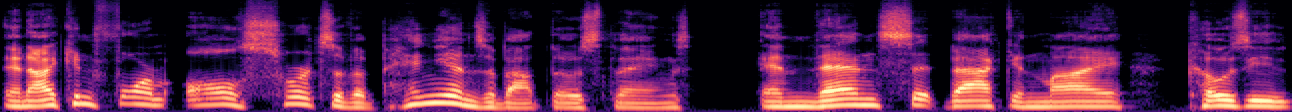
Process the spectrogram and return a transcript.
And I can form all sorts of opinions about those things and then sit back in my cozy,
